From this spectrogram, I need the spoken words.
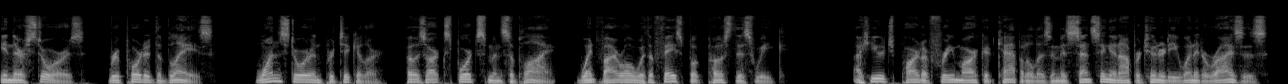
in their stores, reported The Blaze. One store in particular, Ozark Sportsman Supply, went viral with a Facebook post this week. A huge part of free market capitalism is sensing an opportunity when it arises,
